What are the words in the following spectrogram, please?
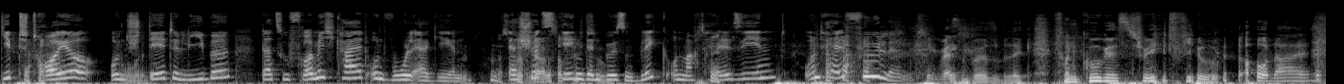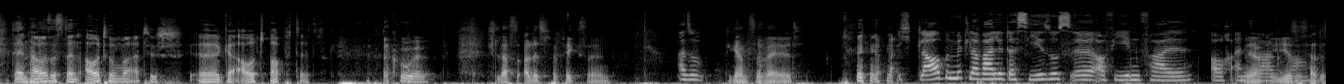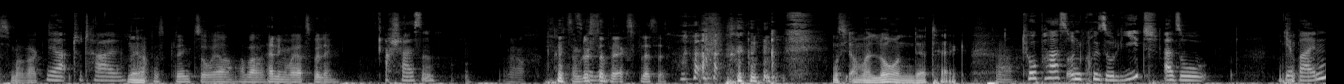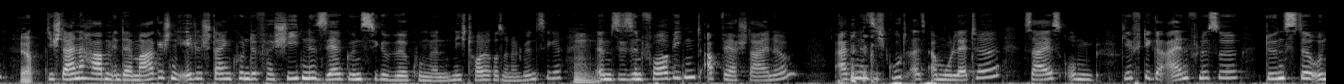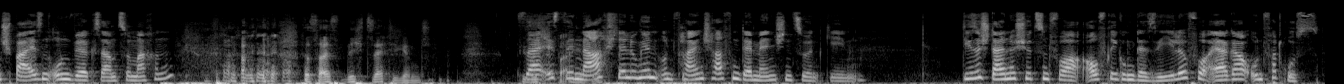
gibt Treue und stete Liebe, dazu Frömmigkeit und Wohlergehen. Das Er schützt gegen den zu. bösen Blick und macht hellsehend und hellfühlend. Wessen böse Blick. Von Google Street View. Oh nein. Dein Haus ist dann automatisch äh, geoutoptet. Cool. Ich lasse alles verpixeln. Also Die ganze Welt. ich glaube mittlerweile, dass Jesus äh, auf jeden Fall auch eine Ja, Waage Jesus war. hatte Smaragd. Ja, total. Ja. Das klingt so, ja. Aber Henning war ja Zwilling. Ach scheiße. Ja. Zum Glück sind wir explicit. Muss ich auch mal lohnen, der Tag. Ja. Topaz und Chrysolith, also ihr beiden. Ja. Die Steine haben in der magischen Edelsteinkunde verschiedene sehr günstige Wirkungen. Nicht teure, sondern günstige. Ähm, sie sind vorwiegend Abwehrsteine, eignen sich gut als Amulette, sei es um giftige Einflüsse, Dünste und Speisen unwirksam zu machen, Das heißt nicht sättigend. Sei es den Nachstellungen und Feindschaften der Menschen zu entgehen. Diese Steine schützen vor Aufregung der Seele, vor Ärger und Verdruss.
